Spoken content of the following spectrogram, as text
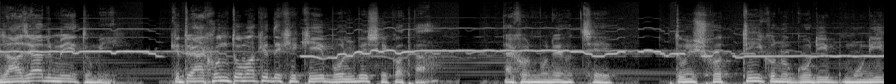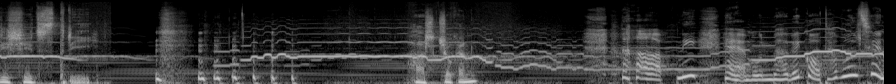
রাজার মেয়ে তুমি কিন্তু এখন তোমাকে দেখে কে বলবে সে কথা? এখন মনে হচ্ছে তুমি সত্যিই কোনো গরিব মুনি ঋষির স্ত্রী। হাসছো কেন? আপনি এমন ভাবে কথা বলছেন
